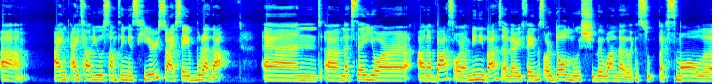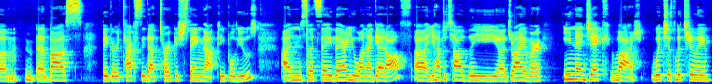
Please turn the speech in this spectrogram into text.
Um, I, I tell you something is here, so I say burada. And um, let's say you're on a bus or a minibus, a very famous, or dolmuş, the one that like a like small um, bus, bigger taxi, that Turkish thing that people use. And so let's say there you want to get off, uh, you have to tell the uh, driver inecek var, which is literally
